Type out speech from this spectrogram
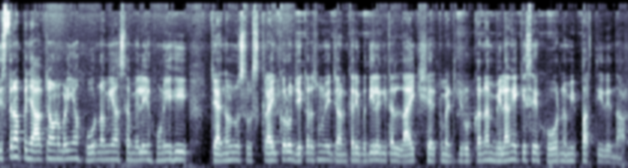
ਇਸ ਤਰ੍ਹਾਂ ਪੰਜਾਬ 'ਚ ਆਉਣ ਵਾਲੀਆਂ ਹੋਰ ਨਵੀਆਂ ਸਮੇਂ ਲਈ ਹੁਣੇ ਹੀ ਚੈਨਲ ਨੂੰ ਸਬਸਕ੍ਰਾਈਬ ਕਰੋ ਕਰੋ ਜੇਕਰ ਤੁਹਾਨੂੰ ਇਹ ਜਾਣਕਾਰੀ ਵਧੀਆ ਲੱਗੀ ਤਾਂ ਲਾਈਕ ਸ਼ੇਅਰ ਕਮੈਂਟ ਜ਼ਰੂਰ ਕਰਨਾ। ਮਿਲਾਂਗੇ ਕਿਸੇ ਹੋਰ ਨਵੀਂ ਭਰਤੀ ਦੇ ਨਾਲ।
